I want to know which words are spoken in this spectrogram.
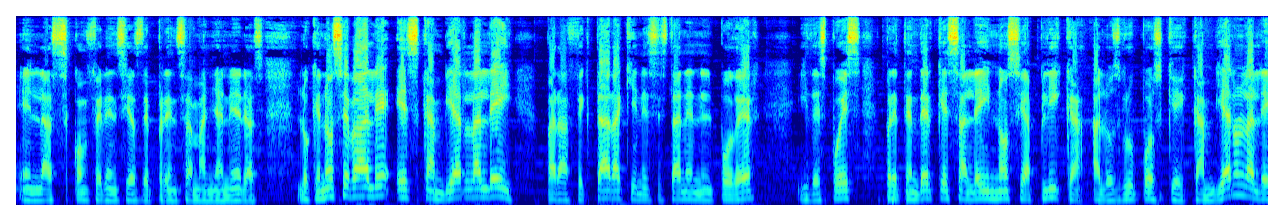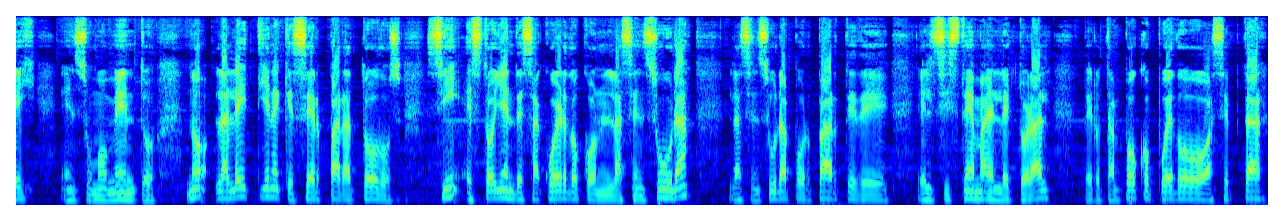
en las conferencias de prensa mañaneras. Lo que no se vale es cambiar la ley para afectar a quienes están en el poder y después pretender que esa ley no se aplica a los grupos que cambiaron la ley en su momento. No, la ley tiene que ser para todos. Sí, estoy en desacuerdo con la censura, la censura por parte de el sistema electoral, pero tampoco puedo aceptar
